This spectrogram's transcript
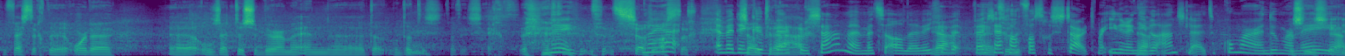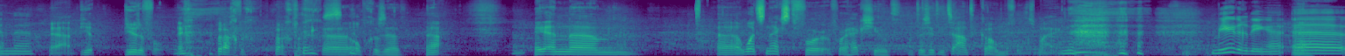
gevestigde orde eh, ons burmen. En, eh, dat, want dat, Nee. is, dat is echt Nee. dat is zo Nou ja, lastig. En wij denken, traag. werken we samen met z'n allen. Weet Ja, je, wij, wij nee, zijn gewoon vast gestart. Maar iedereen die wil aansluiten, kom maar en doe maar Precies, mee. ja. En, eh, Ja, beau- beautiful. Echt prachtig, prachtig opgezet. Ja. Hey, en eh, what's next voor voor Hackshield? Want er zit iets aan te komen volgens mij. meerdere dingen. Ja.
